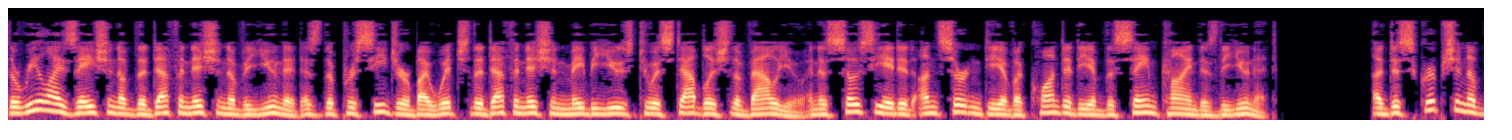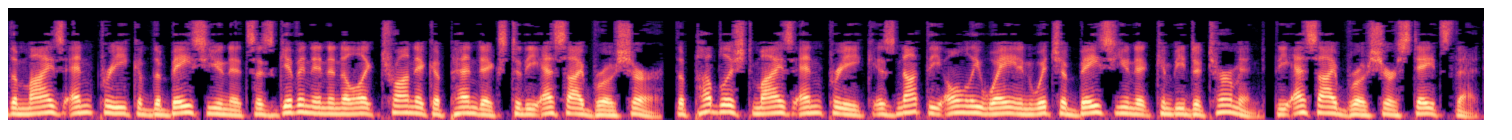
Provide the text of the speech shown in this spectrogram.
The realization of the definition of a unit is the procedure by which the definition may be used to establish the value and associated uncertainty of a quantity of the same kind as the unit. A description of the mise en of the base units is given in an electronic appendix to the SI brochure. The published mise en is not the only way in which a base unit can be determined. The SI brochure states that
